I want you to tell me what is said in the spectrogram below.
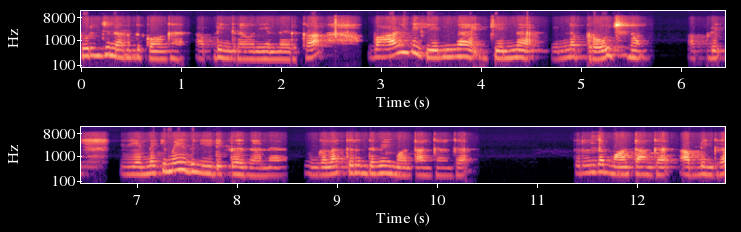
புரிஞ்சு நடந்துக்கோங்க அப்படிங்கிற ஒரு எண்ணம் இருக்கா? வாழ்ந்து என்ன என்ன என்ன பிரயோஜனம்? அப்படி இது என்னைக்குமே இது நீடிக்கிறது தானே? இவங்கெல்லாம் திருந்தவே மாட்டாங்க திருந்த மாட்டாங்க அப்படிங்கிற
